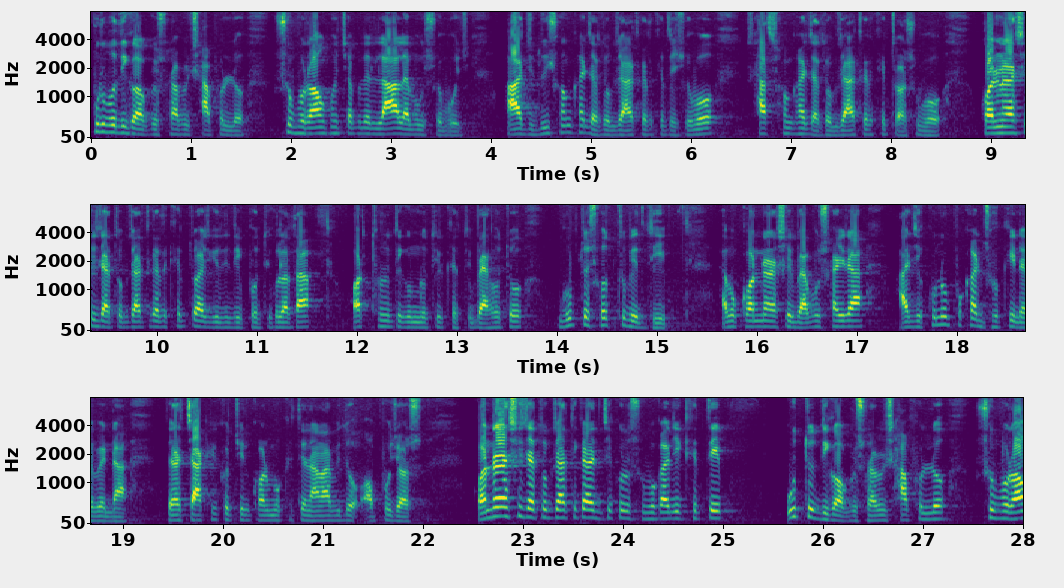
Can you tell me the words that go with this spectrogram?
পূর্ব দিকে অগ্রসর হবেন সাফল্য। শুভ রং হচ্ছে আপনাদের লাল এবং সবুজ। আজ দুই সংখ্যার জাতক, জাতকের ক্ষেত্রে শুভ, সাত সংখ্যার জাতক, জাতকের ক্ষেত্রে অশুভ। কন্যা রাশি জাতক, জাতিকাদের ক্ষেত্রে আজকে দিনটি প্রতিকূলতা, অর্থনৈতিক উন্নতির ক্ষেত্রে ব্যাহত, গুপ্ত শত্রু বৃদ্ধি এবং কন্যা রাশির ব্যবসায়ীরা আজ কোনো প্রকার ঝুঁকি নেবেন না। যারা চাকরি করছেন, কর্মক্ষেত্রে নানাবিধ অপযশ। কন্যা রাশি জাতক জাতিকার যে কোনো শুভ কাজের ক্ষেত্রে উত্তর দিকে অগ্রসর হবে। সাফল্য, শুভ রং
